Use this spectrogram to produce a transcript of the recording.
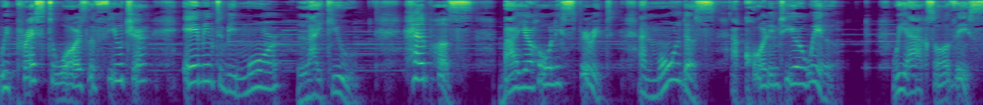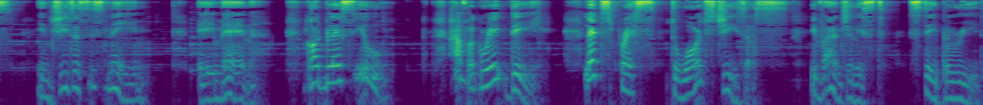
We press towards the future, aiming to be more like you. Help us by your Holy Spirit and mold us according to your will. We ask all this in Jesus' name. Amen. God bless you. Have a great day. Let's press towards Jesus. Evangelist Staple Reed.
